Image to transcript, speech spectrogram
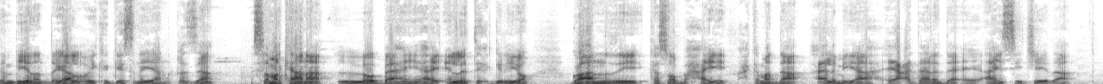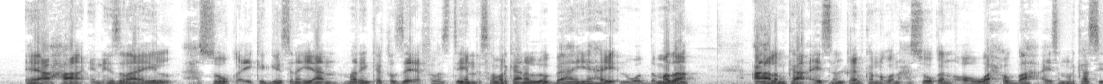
dembiyadan dagaal oo ay ka geysanayaan khaza islamarkaana loo baahan yahay in la tixgeliyo go'aanadii ka soo baxay maxkamadda caalamiga ah ee cadaaladda ee i c j da ee ahaa in israa'el xasuuq ay ka geysanayaan marinka khaza ee falastiin. Islamarkaana loo baahan yahay in waddamada caalamka aysan qayb ka noqon xasuuqan oo wax xub ah aysan markaasi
